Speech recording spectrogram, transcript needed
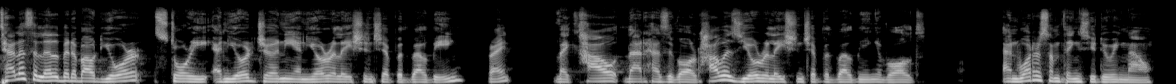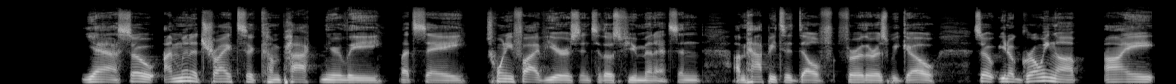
tell us a little bit about your story and your journey and your relationship with well-being, right? Like how that has evolved. How has your relationship with well-being evolved, and what are some things you're doing now? Yeah, so I'm going to try to compact nearly, let's say, 25 years into those few minutes. And I'm happy to delve further as we go. So, you know, growing up, I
